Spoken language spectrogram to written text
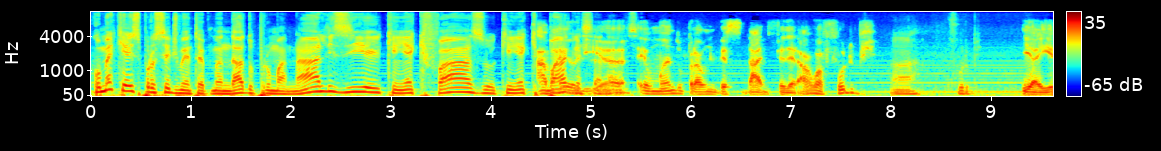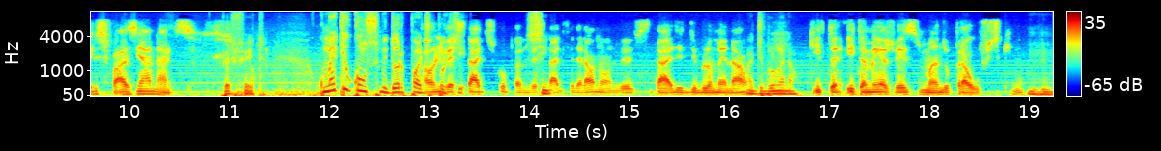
Como é que é esse procedimento? É mandado para uma análise? Quem é que faz? Quem é que a paga maioria, essa análise? Eu mando para a Universidade Federal, a FURB. Ah, FURB. E aí eles fazem a análise. Perfeito. Como é que o consumidor pode... A Universidade, porque... desculpa, a Universidade Sim. Federal não, a Universidade de Blumenau. A de Blumenau. Que, e também às vezes mando para a UFSC, né? Uhum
